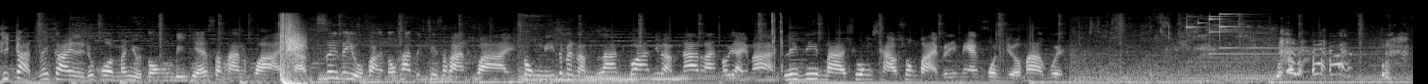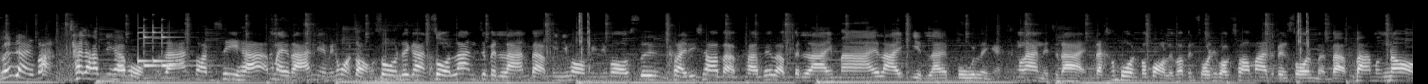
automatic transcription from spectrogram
พิกัดไม่ไกลเลยทุกคน มันอยู่ตรง BTS สะพานควายครับ ซึ่งจะอยู่ฝั่งตรงข้ามบิ๊กซีสะพานควาย ตรงนี้จะเป็นแบบร้านกว้างที่แบบหน้าร้านเขาใหญ่มาก รีบๆมาช่วงเช้าช่วงบ่ายก็ดีไม่งั้นคนเยอะมากเว้ย ร้านใหญ่ปะใช่แล้วครับนี่ครับผมร้านบอนซี่ฮะข้างในร้านเนี่ยมีทั้งหมด2โซนด้วยกันโซนล่างจะเป็นร้านแบบ minimal minimal ซึ่งใครที่ชอบแบบคาเฟ่แบบเป็นลายไม้ลายอิฐลายปูนอะไรเงี้ยข้างล่างเนี่ยจะได้ แต่ข้างบนผมบอกเลยว่าเป็นโซนที่ผมชอบมากจะเป็นโซนเหมือนแบบบาร์เมืองนอก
